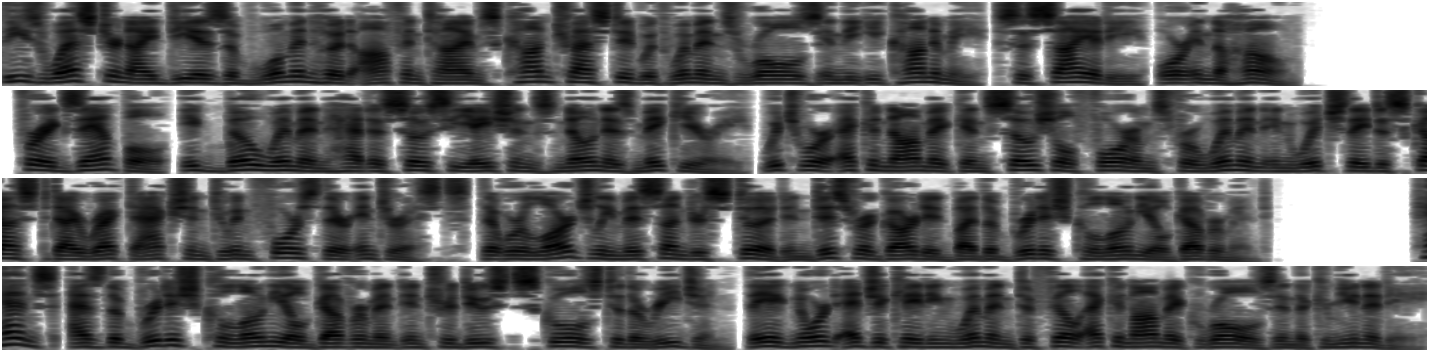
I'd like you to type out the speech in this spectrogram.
These Western ideas of womanhood oftentimes contrasted with women's roles in the economy, society, or in the home. For example, Igbo women had associations known as Mikiri, which were economic and social forums for women in which they discussed direct action to enforce their interests, that were largely misunderstood and disregarded by the British colonial government. Hence, as the British colonial government introduced schools to the region, they ignored educating women to fill economic roles in the community.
